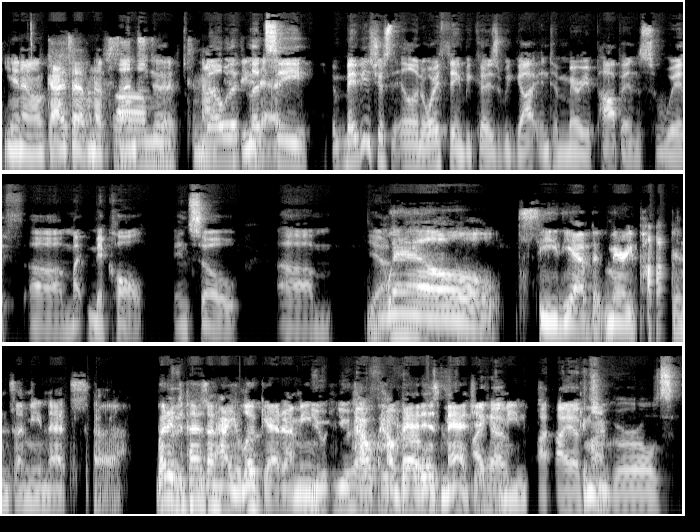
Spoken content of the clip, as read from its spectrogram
you know guys have enough sense um, to, to not no, do let's that. see. Maybe it's just an Illinois thing because we got into Mary Poppins with uh, Mick Hall, and so um, yeah. Well, see, yeah, but Mary Poppins, I mean, that's. uh but it depends on how you look at it. I mean, you, you how, how bad is magic? I, have, I mean, I, I have two on. girls,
